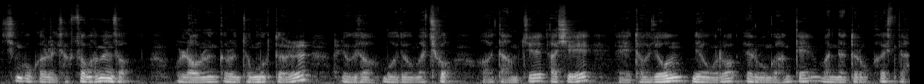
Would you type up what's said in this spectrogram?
신고가를 작성하면서 올라오는 그런 종목들 여기서 모두 마치고 어, 다음 주에 다시 예, 더 좋은 내용으로 여러분과 함께 만나도록 하겠습니다.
